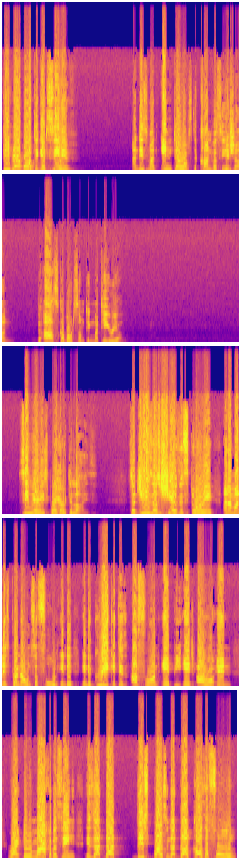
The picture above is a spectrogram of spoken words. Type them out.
People are about to get saved. And this man interrupts the conversation to ask about something material. See where his priority lies. So Jesus shares this story, and a man is pronounced a fool. In the, in the Greek, it is Aphron, A-P-H-R-O-N, right? The remarkable thing is that, that this person that God calls a fool,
